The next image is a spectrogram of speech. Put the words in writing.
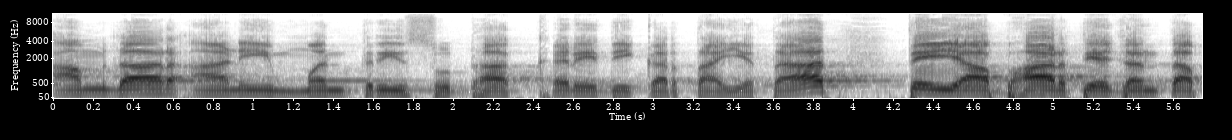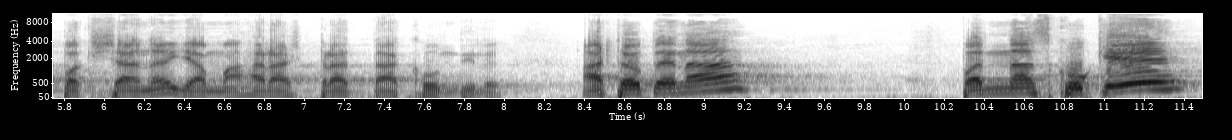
आमदार आणि मंत्री सुद्धा खरेदी करता येतात. ते या भारतीय जनता पक्षानं या महाराष्ट्रात दाखवून दिलं. आठवतंय ना? पन्नास खोके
